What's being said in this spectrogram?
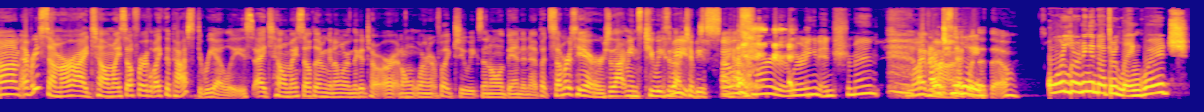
Um, every summer, I tell myself for like the past three at least, I tell myself that I'm going to learn the guitar and I'll learn it for like two weeks and I'll abandon it. But summer's here, so that means two weeks of activities. so I have. smart. Learning an instrument. Love I've that. not stuck with it though. Or learning another language.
